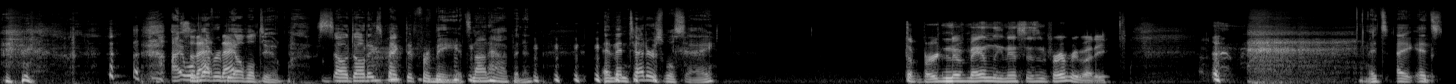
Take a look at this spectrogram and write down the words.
I So will that- never that- be able to. So don't expect it from me. It's not happening. And then Tedders will say, The burden of manliness isn't for everybody. "It's it's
